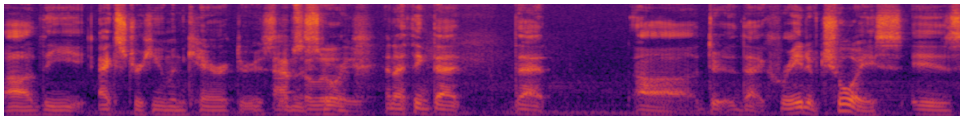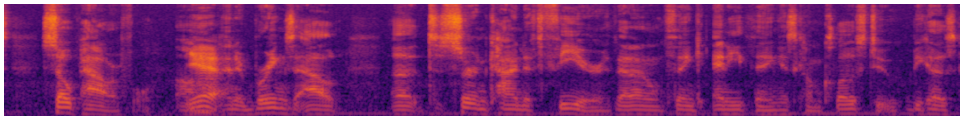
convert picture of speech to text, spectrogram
uh, the extra human characters in the story. And I think that that uh, that creative choice is so powerful. Um, Yeah. and it brings out a certain kind of fear that I don't think anything has come close to because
